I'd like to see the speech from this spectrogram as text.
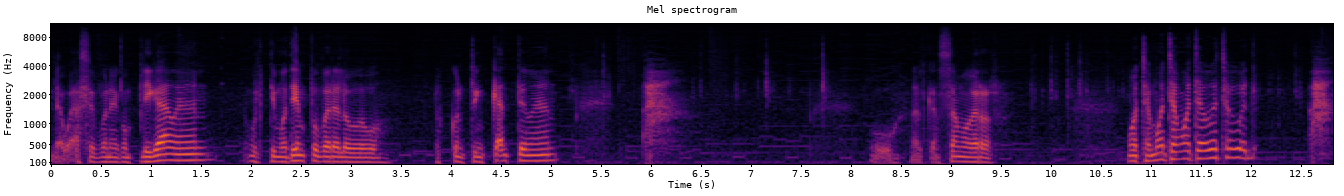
La weá se pone complicada, weón. Último tiempo para los, los contrincantes, weón. Ah. Uh, alcanzamos a agarrar. Mocha, mocha, mocha, mocha, mocha. Ah.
